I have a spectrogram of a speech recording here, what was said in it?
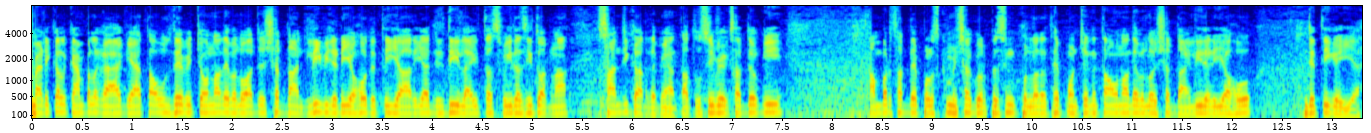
ਮੈਡੀਕਲ ਕੈਂਪ ਲਗਾਇਆ ਗਿਆ ਤਾਂ ਉਸ ਦੇ ਵਿੱਚ ਉਹਨਾਂ ਦੇ ਵੱਲੋਂ ਅੱਜ ਸ਼ਰਧਾਂਜਲੀ ਵੀ ਜਿਹੜੀ ਉਹ ਦਿੱਤੀ ਜਾ ਰਹੀ ਹੈ ਜਿਸ ਦੀ ਲਾਈਵ ਤਸਵੀਰ ਅਸੀਂ ਤੁਹਾਡੇ ਨਾਲ ਸਾਂਝੀ ਕਰਦੇ ਪਏ ਹਾਂ। ਤਾਂ ਤੁਸੀਂ ਵੇਖ ਸਕਦੇ ਹੋ ਕਿ ਅੰਮ੍ਰਿਤਸਰ ਦੇ ਪੁਲਿਸ ਕਮਿਸ਼ਨਰ ਗੁਰਪ੍ਰੀਤ ਸਿੰਘ ਭੁੱਲਰ ਇੱਥੇ ਪਹੁੰਚੇ ਨੇ ਤਾਂ ਉਹਨਾਂ ਦੇ ਵੱਲੋਂ ਸ਼ਰਧਾਂਜਲੀ ਜਿਹੜੀ ਆ ਉਹ ਦਿੱਤੀ ਗਈ ਹੈ।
